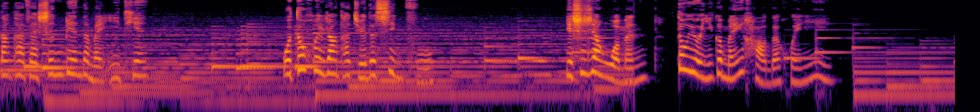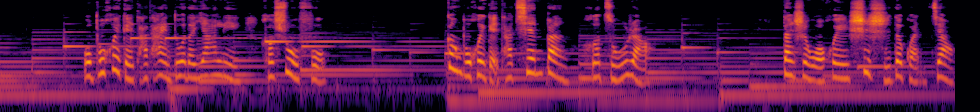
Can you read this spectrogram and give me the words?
当他在身边的每一天，我都会让他觉得幸福。也是让我们都有一个美好的回忆。我不会给他太多的压力和束缚，更不会给他牵绊和阻扰。但是我会适时的管教，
